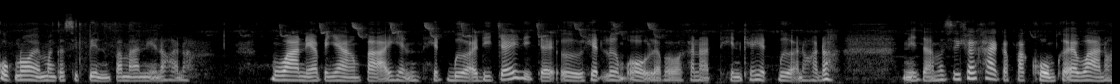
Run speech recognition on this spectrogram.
กกน้อยมันก็สิเป็นประมาณนี้นะคะเนาะ มื่อวานเนี่ยเป็นอย่างป่าเห็นเห็ดเบื่อดีใจดีใจเออเห็ดเริ่มออกแล้วเพราะว่าขนาดเห็นแค่เห็ดเบื่อเนาะค่ะเนาะนี่จ้ะมันสิคล้ายๆกับผักโขมคือไอว่าเนาะ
